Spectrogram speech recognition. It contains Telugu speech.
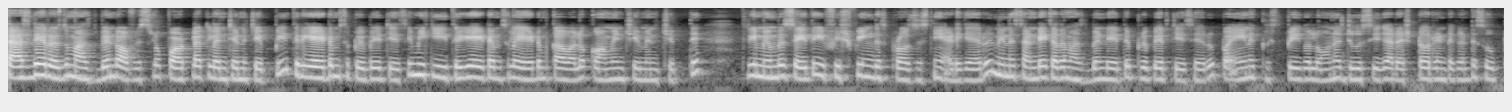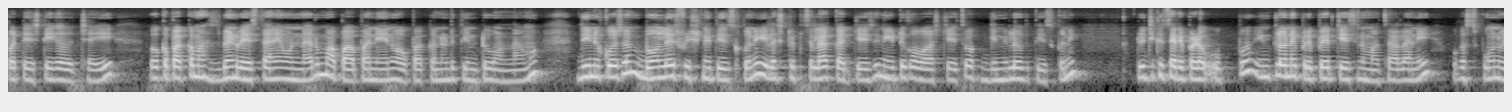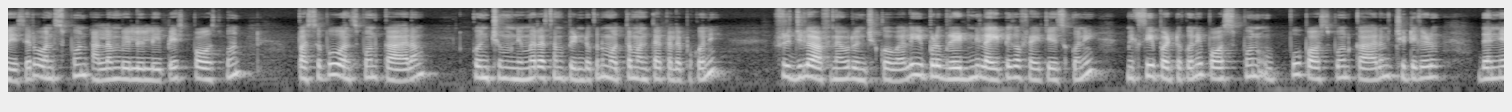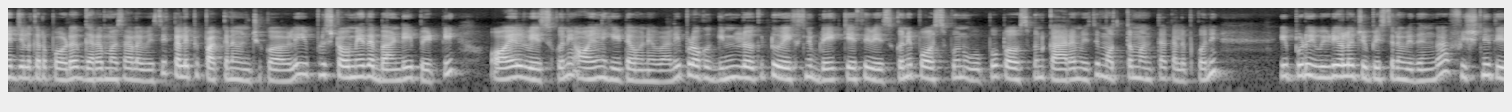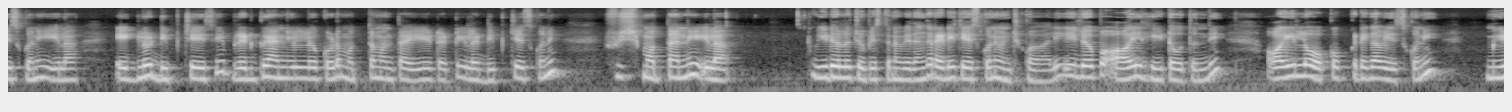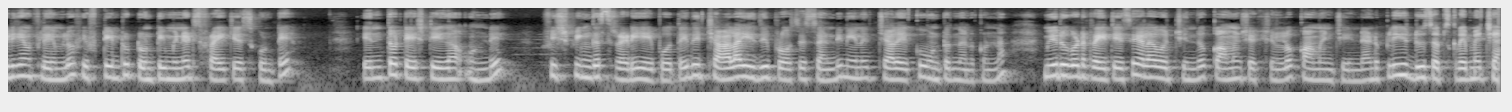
థర్స్డే రోజు మా హస్బెండ్ ఆఫీస్లో పాట్లాక్ లంచ్ అని చెప్పి త్రీ ఐటమ్స్ ప్రిపేర్ చేసి మీకు ఈ త్రీ ఐటమ్స్లో ఏ ఐటమ్ కావాలో కామెంట్ చేయమని చెప్తే త్రీ మెంబర్స్ అయితే ఈ ఫిష్ ఫింగర్స్ ప్రాసెస్ని అడిగారు. నేను సండే కదా మా హస్బెండ్ అయితే ప్రిపేర్ చేశారు. పైన క్రిస్పీగా లోన జ్యూసీగా రెస్టారెంట్ కంటే సూపర్ టేస్టీగా వచ్చాయి. ఒక పక్క మా హస్బెండ్ వేస్తూనే ఉన్నారు. మా పాప నేను ఒక పక్క నుండి తింటూ ఉన్నాము. దీనికోసం బోన్లెస్ ఫిష్ని తీసుకొని ఇలా స్ట్రిప్స్లా కట్ చేసి నీట్గా వాష్ చేసి ఒక గిన్నెలోకి తీసుకొని రుచికి సరిపడ ఉప్పు ఇంట్లోనే ప్రిపేర్ చేసిన మసాలాని ఒక స్పూన్ వేశారు. వన్ స్పూన్ అల్లం వెల్లుల్లి పేస్ట్ పావు స్పూన్ పసుపు వన్ స్పూన్ కారం కొంచెం నిమ్మరసం పిండుకొని మొత్తం అంతా కలుపుకొని ఫ్రిడ్జ్లో హాఫ్ అన్ అవర్ ఉంచుకోవాలి. ఇప్పుడు బ్రెడ్ని లైట్గా ఫ్రై చేసుకొని మిక్సీ పట్టుకొని పావు స్పూన్ ఉప్పు పావు స్పూన్ కారం చిటికెడు ధనియా జీలకర్ర పౌడర్ గరం మసాలా వేసి కలిపి పక్కన ఉంచుకోవాలి. ఇప్పుడు స్టవ్ మీద బాండీ పెట్టి ఆయిల్ వేసుకొని ఆయిల్ని హీట్ అవనివ్వాలి ఇప్పుడు ఒక గిన్నెలోకి టూ ఎగ్స్ని బ్రేక్ చేసి వేసుకొని పావు స్పూన్ ఉప్పు పావు స్పూన్ కారం వేసి మొత్తం అంతా కలుపుకొని ఇప్పుడు ఈ వీడియోలో చూపిస్తున్న విధంగా ఫిష్ని తీసుకొని ఇలా ఎగ్లో డిప్ చేసి బ్రెడ్ గ్రాన్యూల్లో కూడా మొత్తం అంతా అయ్యేటట్టు ఇలా డిప్ చేసుకొని ఫిష్ మొత్తాన్ని ఇలా వీడియోలో చూపిస్తున్న విధంగా రెడీ చేసుకొని ఉంచుకోవాలి. ఈలోపు ఆయిల్ హీట్ అవుతుంది. ఆయిల్లో ఒక్కొక్కటిగా వేసుకొని మీడియం ఫ్లేమ్లో fifteen to twenty minutes fry చేసుకుంటే ఎంతో టేస్టీగా ఉండి ఫిష్ ఫింగర్స్ రెడీ అయిపోతాయి. ఇది చాలా ఈజీ ప్రాసెస్ అండి. నేను చాలా ఎక్కువ ఉంటుంది అనుకున్నా. మీరు కూడా ట్రై చేసి ఎలా వచ్చిందో కామెంట్ సెక్షన్లో కామెంట్ చేయండి. And please do subscribe my channel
